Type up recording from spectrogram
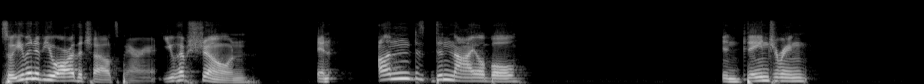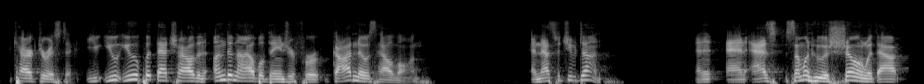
So even if you are the child's parent, you have shown an undeniable endangering characteristic. You, you, you have put that child in undeniable danger for God knows how long. And that's what you've done. And, and as someone who has shown without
